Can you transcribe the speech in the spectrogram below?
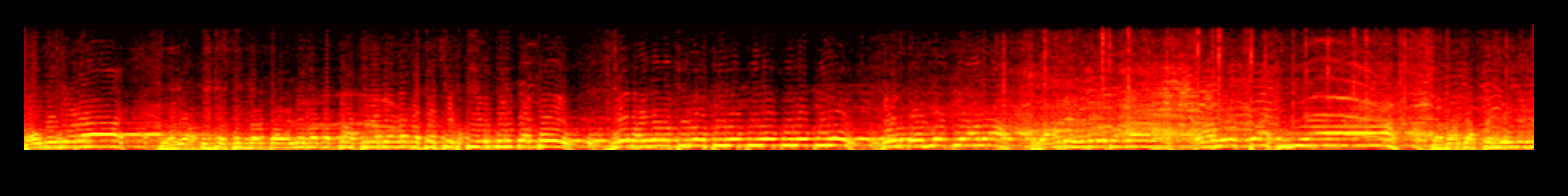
जाऊ दे जोरात जोरे अतिशय सुंदर पळाले बघा पाखऱ्या बघा कसा शेपटी करून जातो जे बैलाला पुरो पुरो पुरो पुरो पुरो बैल बोलला की आला रामहंग बघा अरे पाखऱ्या जबरदस्त येऊ दे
